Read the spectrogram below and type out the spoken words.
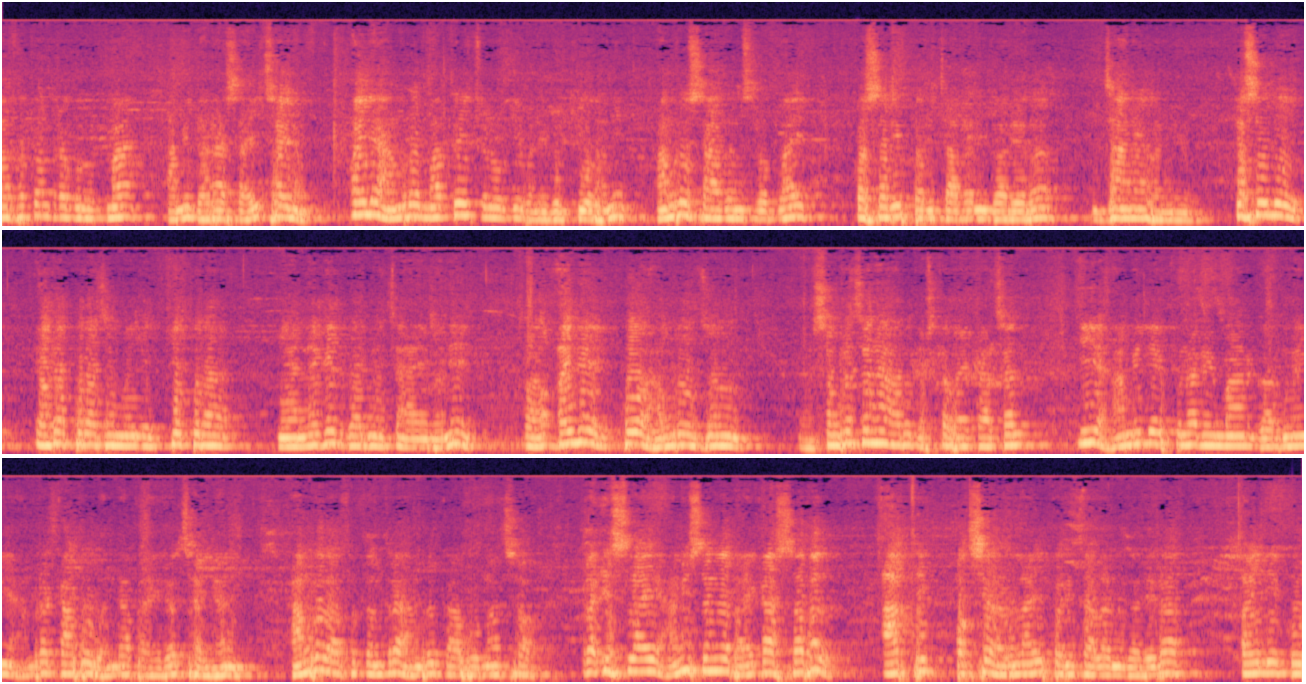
अर्थतन्त्रको रूपमा हामी धराशायी छैनौँ। अहिले हाम्रो मात्रै चुनौती भनेको के हो भने हाम्रो साधन स्रोतलाई कसरी परिचालन गरेर जाने भन्ने हो। त्यसैले एउटा कुरा चाहिँ मैले के कुरा नेगेट गर्न चाहेँ भने अहिलेको हाम्रो जुन संरचनाहरू ध्वस्त भएका छन् यी हामीले पुनर्निर्माण गर्ने हाम्रा काबुभन्दा बाहिर छैनन्। हाम्रो अर्थतन्त्र हाम्रो काबुमा छ र यसलाई हामीसँग भएका सबल आर्थिक पक्षहरूलाई परिचालन गरेर अहिलेको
